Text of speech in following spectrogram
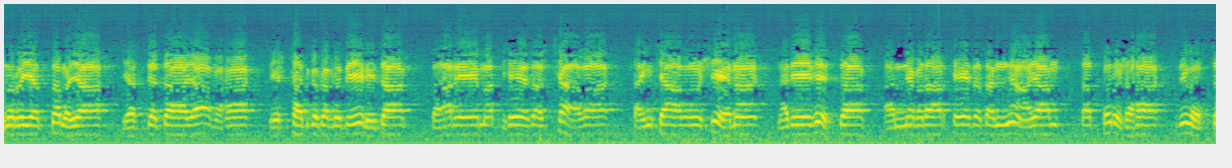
अनुर्यत्समया यस्य चायामः तिष्ठद्गुप्रभृतीनि च कारे मध्ये सच्छाव सङ्ख्यावंश्येन नदीभिश्च अन्यपदार्थे च संज्ञायाम् तत्पुरुषः द्विगुश्च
